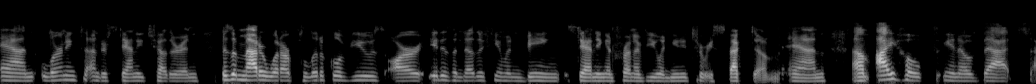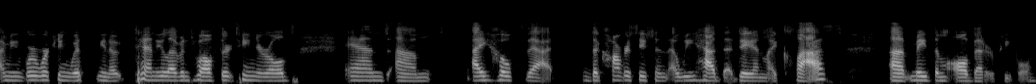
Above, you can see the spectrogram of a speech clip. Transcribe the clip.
and learning to understand each other. And doesn't matter what our political views are, it is another human being standing in front of you and you need to respect them. And um, I hope, you know, that, I mean, we're working with, you know, 10, 11, 12, 13 year olds. And um, I hope that the conversation that we had that day in my class uh, made them all better people.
